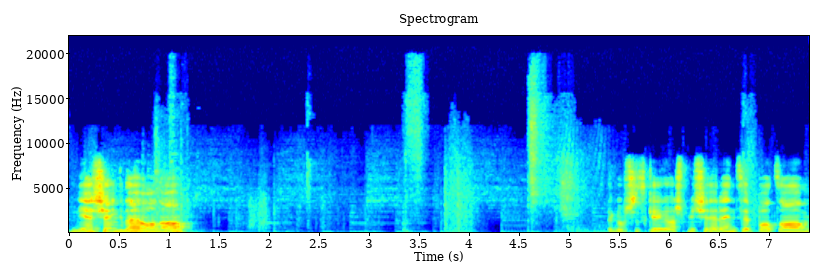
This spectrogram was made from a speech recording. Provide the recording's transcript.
Nie sięgnęło, no. Tego wszystkiego aż mi się ręce pocą.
